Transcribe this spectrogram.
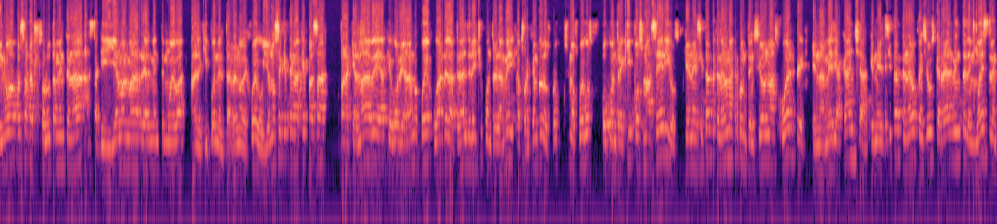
y no va a pasar absolutamente nada hasta que Guillermo Almada realmente mueva al equipo en el terreno de juego. Yo no sé qué tenga que pasar para que Almada vea que Gorriarán no puede jugar de lateral derecho contra el América, por ejemplo, en los próximos juegos o contra equipos más serios, que necesita tener una contención más fuerte en la media cancha, que necesita tener ofensivos que realmente demuestren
